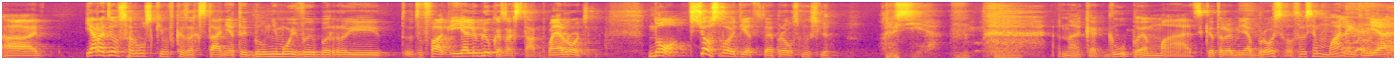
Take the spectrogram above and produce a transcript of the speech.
А, я родился русским в Казахстане, это был не мой выбор, и, и я люблю Казахстан, это моя родина. Но все свое детство я провел в смысле Россия. Она как глупая мать, которая меня бросила совсем маленьким. Я,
